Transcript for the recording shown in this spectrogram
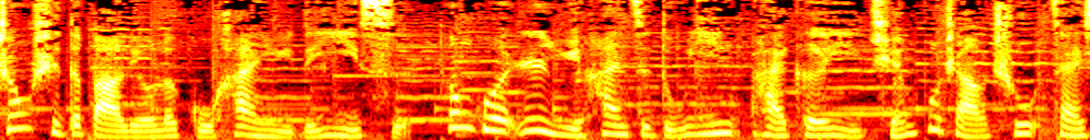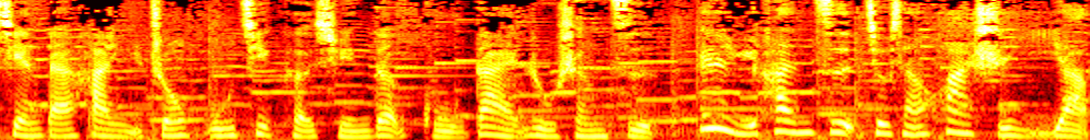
忠实地保留了古汉语的意思。通过日语汉字读音，还可以全部找出在现代汉语中无迹可寻的古代入声字。日语汉字就像化石一样，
